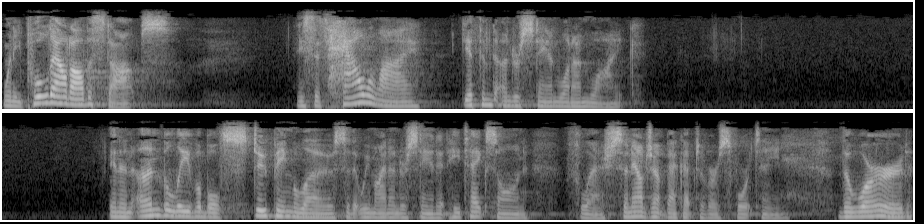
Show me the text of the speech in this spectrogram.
when He pulled out all the stops, He says, How will I get them to understand what I'm like? In an unbelievable stooping low so that we might understand it, He takes on flesh. So now jump back up to verse 14. The Word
